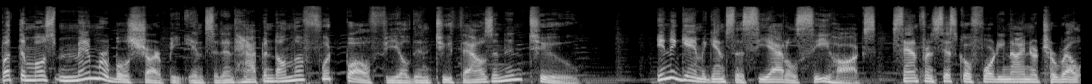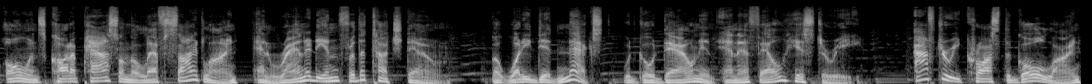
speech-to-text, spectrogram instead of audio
But the most memorable Sharpie incident happened on the football field in 2002. In a game against the Seattle Seahawks, San Francisco 49er Terrell Owens caught a pass on the left sideline and ran it in for the touchdown. But what he did next would go down in NFL history. After he crossed the goal line,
